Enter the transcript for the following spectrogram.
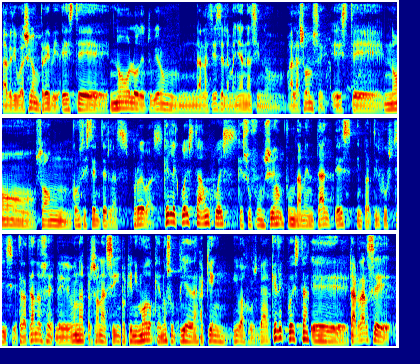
averiguación previa. Este no lo detuvieron a las 10 de la mañana, sino a las 11. Este no son consistentes las pruebas. ¿Qué le cuesta a un juez que su función fundamental es impartir justicia, tratándose de una persona así, porque ni modo que no supiera a quién iba a juzgar? ¿Qué le cuesta eh, tardarse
